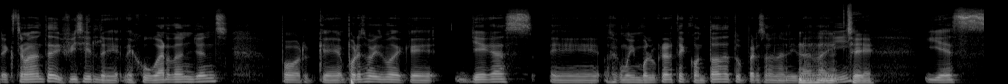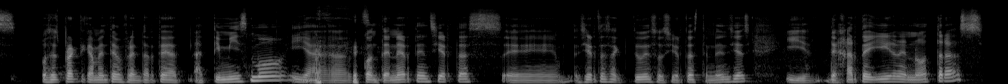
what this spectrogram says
extremadamente difícil de, de jugar Dungeons. Porque, por eso mismo de que llegas, eh, o sea, como involucrarte con toda tu personalidad ahí. Sí. Y es, o sea, es prácticamente enfrentarte a, a ti mismo y a contenerte en ciertas, eh, en ciertas actitudes o ciertas tendencias y dejarte ir en otras.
